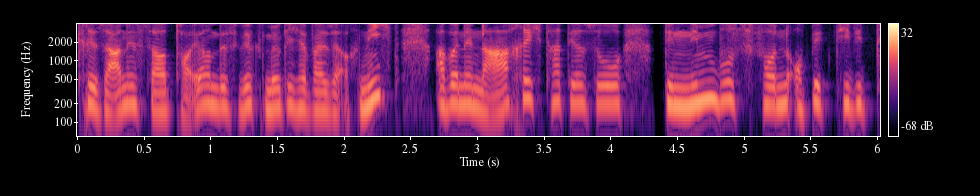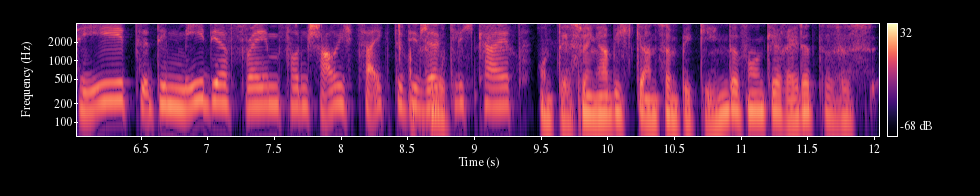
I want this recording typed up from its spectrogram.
Krisan ist sauteuer und das wirkt möglicherweise auch nicht. Aber eine Nachricht hat ja so den Nimbus von Objektivität, den Mediaframe von Schau, ich zeig dir die Absolut. Wirklichkeit. Und deswegen habe ich ganz am Beginn davon geredet, dass es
